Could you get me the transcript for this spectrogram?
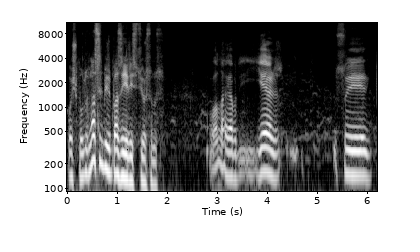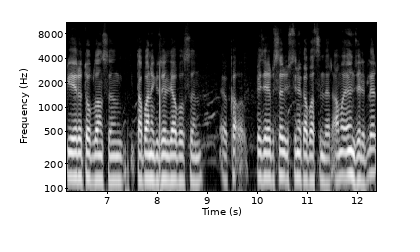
hoş bulduk. Nasıl bir pazar yeri istiyorsunuz? Vallahi ya bu yer suyu bir yere toplansın, tabanı güzel yapılsın, e, becerebilirler üstüne kapatsınlar. Ama öncelikler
